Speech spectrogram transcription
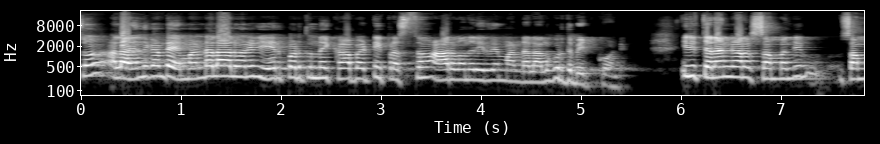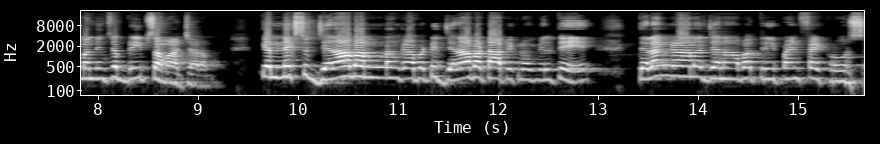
సో అలా ఎందుకంటే మండలాలు అనేది ఏర్పడుతున్నాయి కాబట్టి ప్రస్తుతం ఆరు వందల ఇరవై మండలాలు గుర్తుపెట్టుకోండి. ఇది తెలంగాణకు సంబంధి సంబంధించిన బ్రీఫ్ సమాచారం. ఇక నెక్స్ట్ జనాభా అనుకున్నాం కాబట్టి జనాభా టాపిక్లోకి వెళ్తే తెలంగాణ జనాభా three point five crores.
